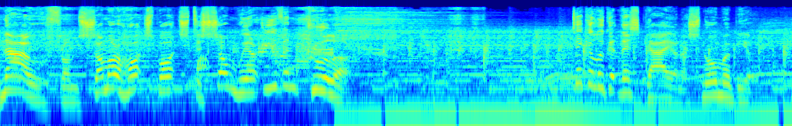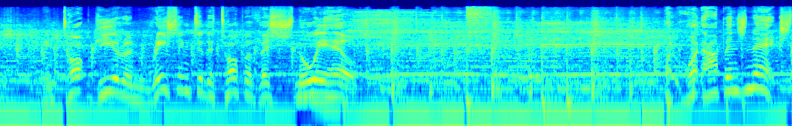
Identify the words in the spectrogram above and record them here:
Now, from summer hotspots to somewhere even cooler. Take a look at this guy on a snowmobile, in top gear and racing to the top of this snowy hill. But what happens next?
